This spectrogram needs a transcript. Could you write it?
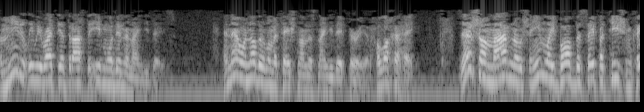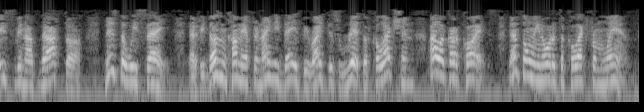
immediately we write the adrachta even within the 90 days. And now another limitation on this 90 day period. Halacha hey. This that we say, that if he doesn't come after 90 days, we write this writ of collection, ala karkois. That's only in order to collect from land.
